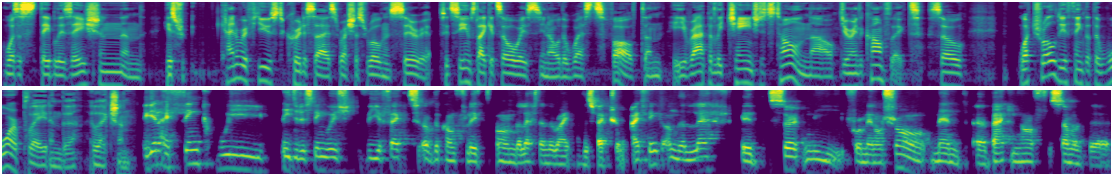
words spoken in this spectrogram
was a stabilization, and he's kind of refused to criticize Russia's role in Syria. So it seems like it's always, you know, the West's fault, and he rapidly changed its tone now during the conflict. So what role do you think that the war played in the election? Again, I think we need to distinguish the effects of the conflict on the left and the right of the spectrum. I think on the left, it certainly for Mélenchon meant uh, backing off some of the,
